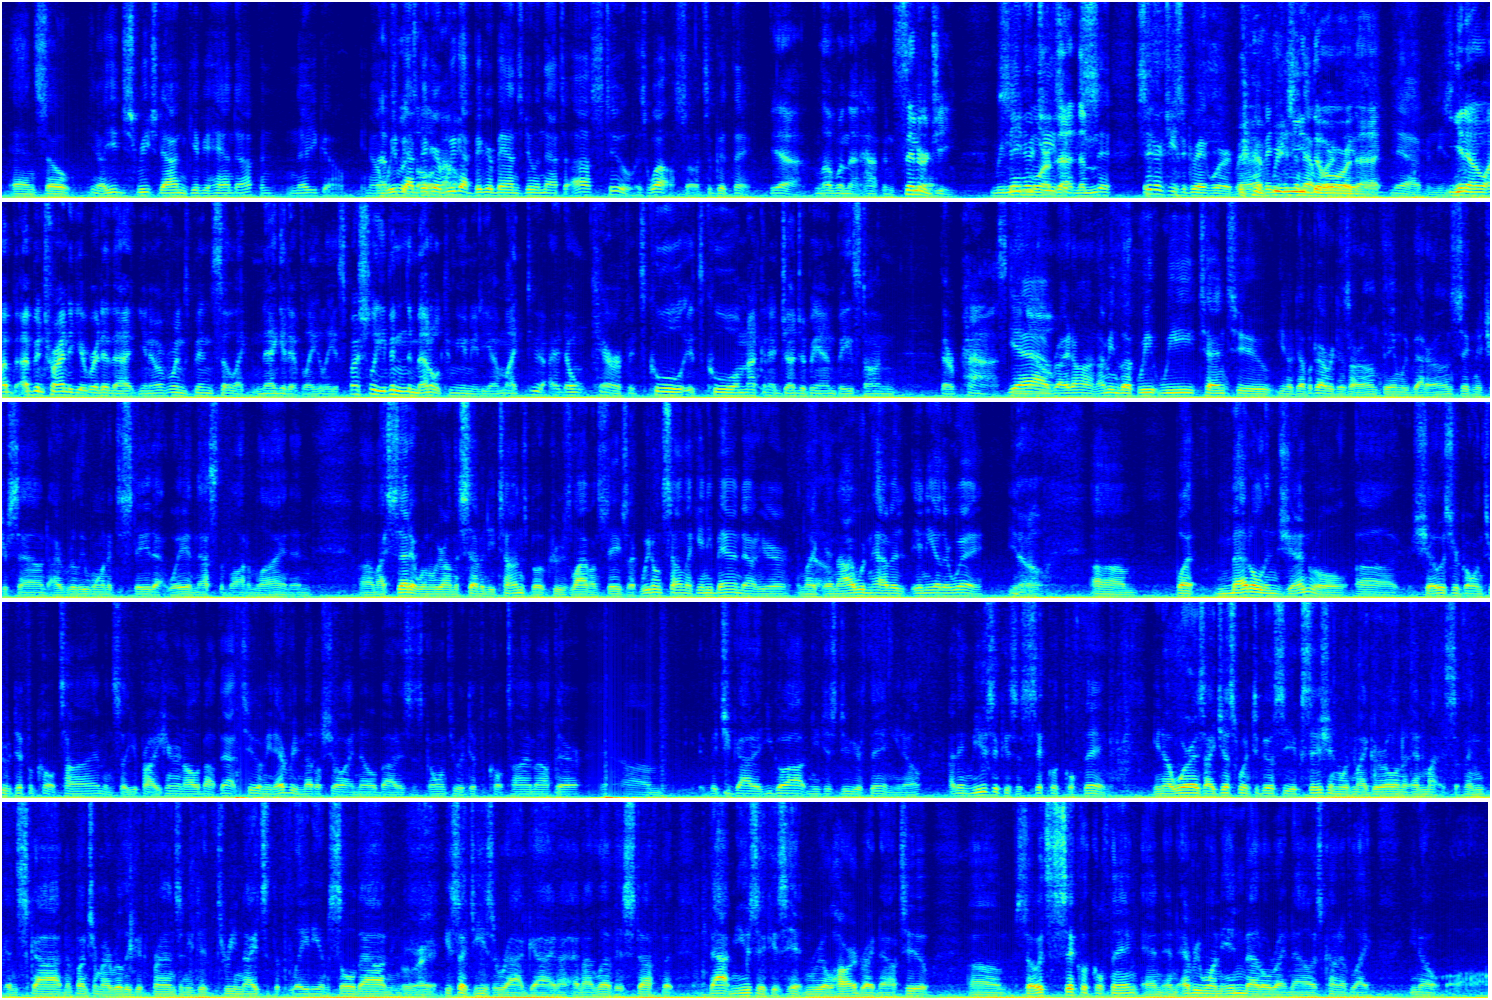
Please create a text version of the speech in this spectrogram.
And so you know you just reach down and give your hand up, and, and there you go. You know That's we've got bigger we got bigger bands doing that to us too as well. So it's a good thing. Yeah, love when that happens. Synergy. We need more of that. a- In the, sy- synergy's a great word, man. I've been using that the word lately. that. Yeah, I've been using. you that. know, I've, I've been trying to get rid of that. You know, everyone's been so like negative lately, especially even in the metal community. I'm like, dude, I don't care if it's cool. It's cool. I'm not going to judge a band based on their past. you Yeah, know? right on. I mean, look, we we tend to, you know, Devil Driver does our own thing. We've got our own signature sound. I really want it to stay that way, and that's the bottom line. And um, I said it when we were on the 70 tons boat cruise live on stage, like we don't sound like any band out here, and like, No. and I wouldn't have it any other way, you No. know. Um, but metal in general, uh, shows are going through a difficult time, and so you're probably hearing all about that too. I mean, every metal show I know about is is going through a difficult time out there. Um, but you got to You go out and you just do your thing. You know. I think music is a cyclical thing. You know. Whereas I just went to go see Excision with my girl and and my and, and Scott and a bunch of my really good friends, and he did three nights at the Palladium, sold out. And Right. he's such he's a rad guy, and I, and I love his stuff. But that music is hitting real hard right now too. Um, so it's a cyclical thing, and and everyone in metal right now is kind of like you know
